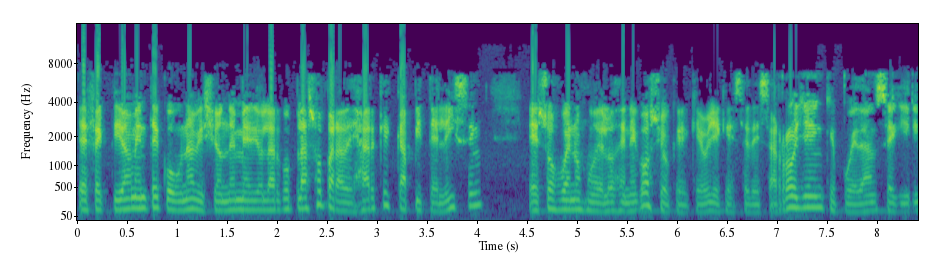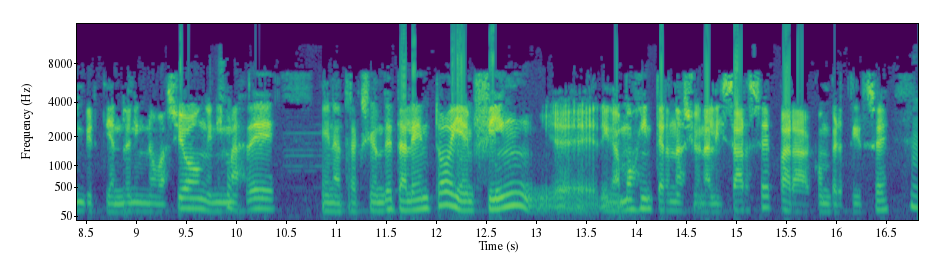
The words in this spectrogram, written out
efectivamente con una visión de medio largo plazo para dejar que capitalicen esos buenos modelos de negocio, que, que oye, que se desarrollen, que puedan seguir invirtiendo en innovación, en I más D, en atracción de talento y en fin, eh, digamos, internacionalizarse para convertirse, hmm.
